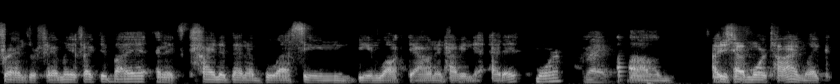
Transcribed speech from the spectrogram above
friends or family affected by it. And it's kind of been a blessing being locked down and having to edit more. Right. Um, I just have more time. Like,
